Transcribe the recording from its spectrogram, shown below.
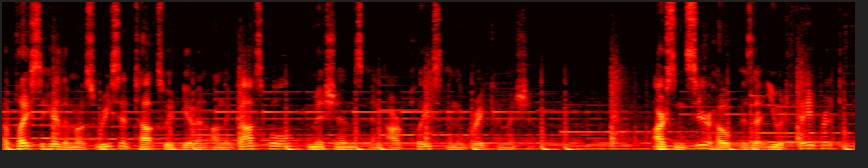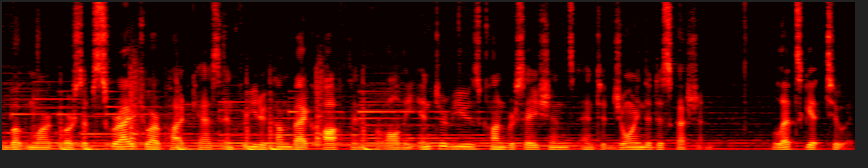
a place to hear the most recent talks we've given on the gospel, missions, and our place in the Great Commission. Our sincere hope is that you would favorite, bookmark, or subscribe to our podcast and for you to come back often for all the interviews, conversations, and to join the discussion. Let's get to it.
